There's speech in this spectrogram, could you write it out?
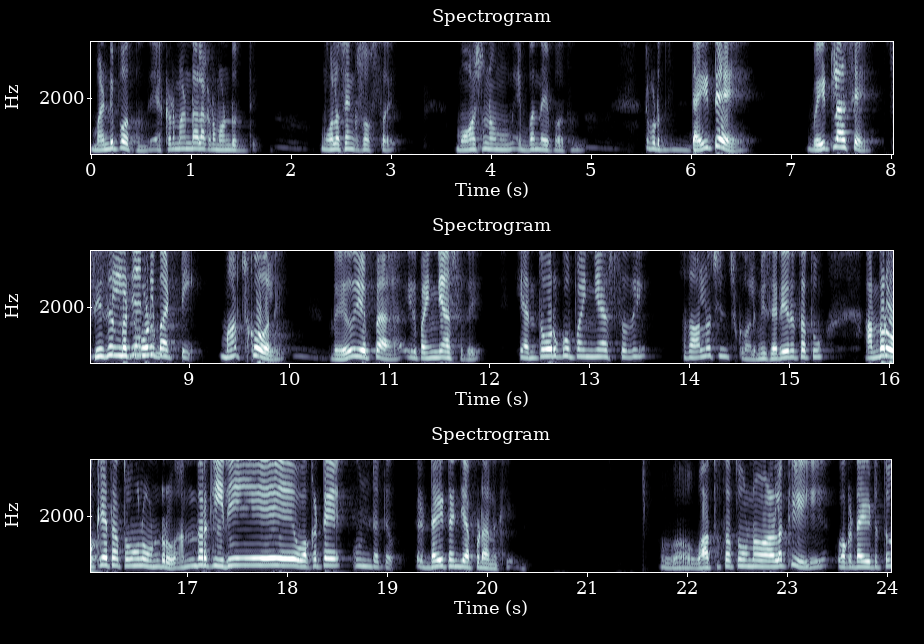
మండిపోతుంది. ఎక్కడ మండాలి అక్కడ మండుద్ది. మూలశంకస్ వస్తాయి మోషణం ఇబ్బంది అయిపోతుంది. ఇప్పుడు డైటే వెయిట్ లాసే సీజన్ బట్టి బట్టి. మార్చుకోవాలి. ఇప్పుడు ఏదో చెప్పా ఇది పని చేస్తుంది. ఎంతవరకు పని చేస్తుంది? అది ఆలోచించుకోవాలి. మీ శరీర తత్వం అందరూ ఒకే తత్వంలో ఉండరు. అందరికీ ఇదే ఒకటే ఉండదు. డైట్ అని చెప్పడానికి. వాతతత్వం ఉన్న వాళ్ళకి ఒక డైట్తో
